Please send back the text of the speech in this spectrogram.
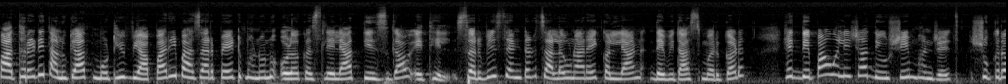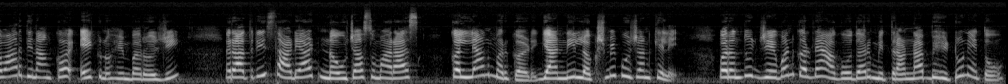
पाथर्डी तालुक्यात मोठी व्यापारी बाजारपेठ म्हणून ओळख असलेल्या तिसगाव येथील सर्व्हिस सेंटर चालवणारे कल्याण देविदास मरकड हे दीपावलीच्या दिवशी म्हणजेच शुक्रवार दिनांक एक नोव्हेंबर रोजी रात्री साडेआठ नऊच्या सुमारास कल्याण मरकड यांनी लक्ष्मीपूजन केले. परंतु जेवण करण्या अगोदर मित्रांना भेटून येतो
